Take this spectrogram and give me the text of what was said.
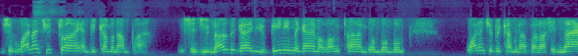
He said, why don't you try and become an umpire? He said, you know the game, you've been in the game a long time, boom, boom, boom why don't you become an umpire? And I said, nah,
